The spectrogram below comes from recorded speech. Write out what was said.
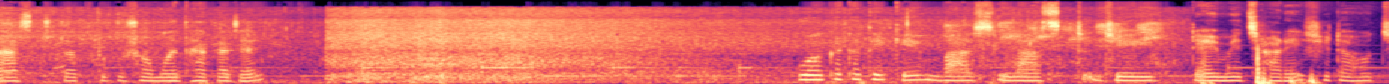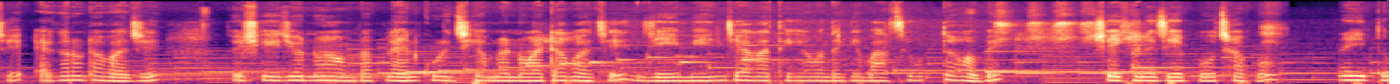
লাস্ট যতটুকু সময় থাকা যায়। কুয়াকাটা থেকে বাস লাস্ট যেই টাইমে ছাড়ে সেটা হচ্ছে এগারোটা বাজে। তো সেই জন্য আমরা প্ল্যান করেছি আমরা নয়টা বাজে যে মেন জায়গা থেকে আমাদেরকে বাসে উঠতে হবে সেইখানে যেয়ে পৌঁছাবো। এই তো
